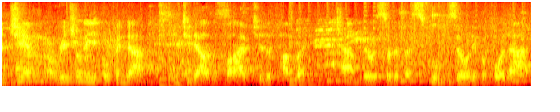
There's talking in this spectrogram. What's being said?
the gym originally opened up in 2005 to the public. Um, there was sort of a school facility before that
